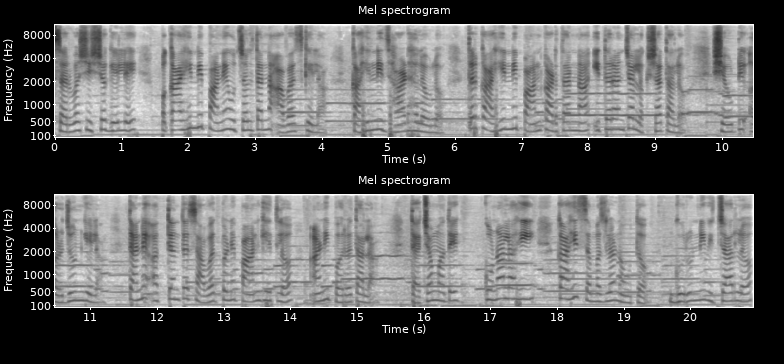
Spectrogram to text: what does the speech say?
सर्व शिष्य गेले. प काहींनी पाने उचलताना आवाज केला. काहींनी झाड हलवलं. तर काहींनी पान काढताना इतरांच्या लक्षात आलं. शेवटी अर्जुन गेला. त्याने अत्यंत सावधपणे पान घेतलं आणि परत आला. त्याच्यामध्ये कुणालाही काहीच समजलं नव्हतं. गुरूंनी विचारलं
